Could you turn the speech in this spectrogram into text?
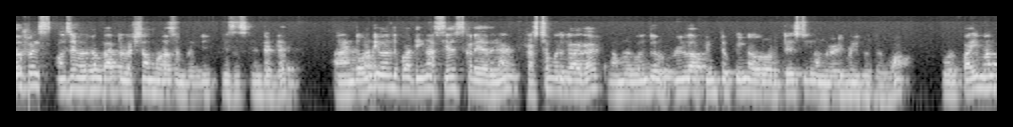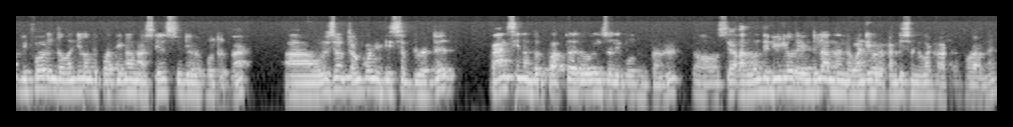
Hello friends once welcome back to Laksha motors வண்டி திஸ் இஸ் இன்டென்டர் வண்டி வந்து பாத்தீங்கன்னா சேல்ஸ் கிடையாதுங்க. கஸ்டமருக்காக நம்மளுக்கு வந்து ஃபுல்லாக பின் டு பின் அவரோட டேஸ்ட்டுக்கு நம்ம ரெடி பண்ணி கொடுத்துருவோம். ஒரு ஃபைவ் மந்த் பிஃபோர் இந்த வண்டி வந்து பாத்தீங்கன்னா நான் சேல்ஸ் வீடியோல போட்டிருப்பேன். Original company diesel bullet fancy number பத்து அறுபதுன்னு சொல்லி போட்டிருப்பாங்க. அது வந்து வீடியோட எண்டில் அந்த வண்டியோட கண்டிஷன் எல்லாம் காட்ட போகிறாங்க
